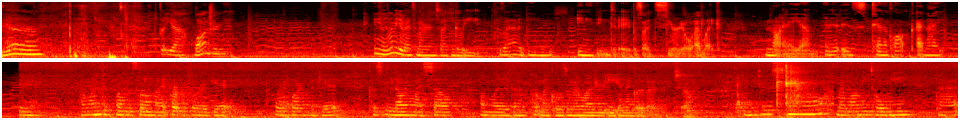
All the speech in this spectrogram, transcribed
Yeah. But yeah, laundry. Anyway, let me get back to my room so I can go eat because I haven't eaten anything today besides cereal at like 9 a.m. and it is 10 o'clock at night. I wanted to film this little night part before I get, before I forget, because knowing myself, I'm literally gonna put my clothes in my laundry, eat, and then go to bed. So let me do this now. My mommy told me that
